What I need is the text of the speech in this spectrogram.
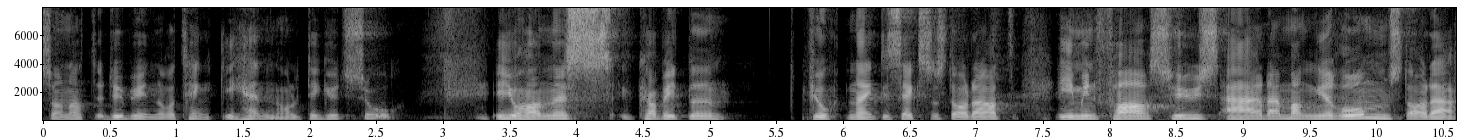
sånn at du begynner å tenke i henhold til Guds ord. I Johannes kapittel 1496 så står det at 'i min fars hus er det mange rom'. står der.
